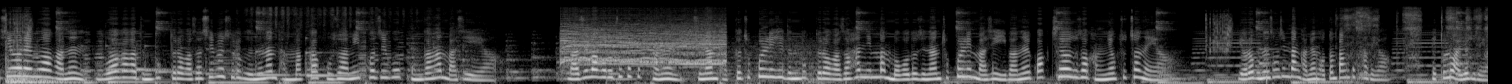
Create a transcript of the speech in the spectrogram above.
10월의 무화과는 무화과가 듬뿍 들어가서 씹을수록 은은한 단맛과 고소함이 퍼지고 건강한 맛이에요. 마지막으로 초코폭탄은 진한 다크 초콜릿이 듬뿍 들어가서 한 입만 먹어도 진한 초콜릿 맛이 입안을 꽉 채워줘서 강력 추천해요. 여러분은 성심당 가면 어떤 빵 꼭 사세요? 댓글로 알려주세요.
